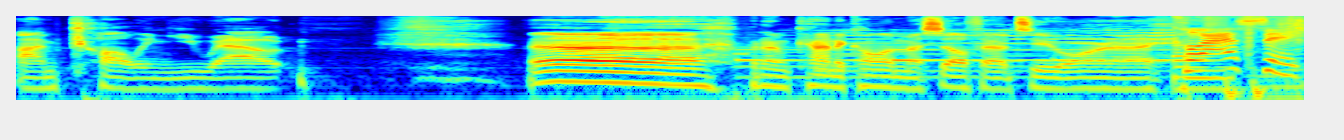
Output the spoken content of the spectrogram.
I'm calling you out. Uh, but I'm kind of calling myself out too, aren't I? Classic.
